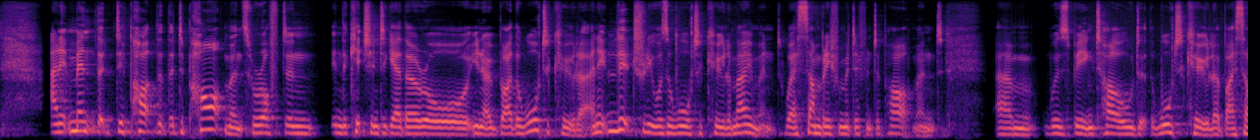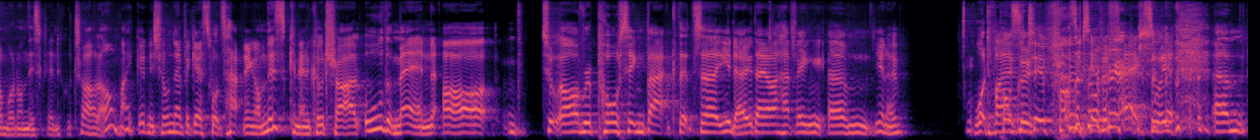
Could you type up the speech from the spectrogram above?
And it meant that, depart- that the departments were often in the kitchen together or, you know, by the water cooler. And it literally was a water cooler moment where somebody from a different department um, was being told at the water cooler by someone on this clinical trial, "Oh my goodness, you'll never guess what's happening on this clinical trial. All the men are to, are reporting back that uh, you know they are having um, you know what positive positive effects." Um,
